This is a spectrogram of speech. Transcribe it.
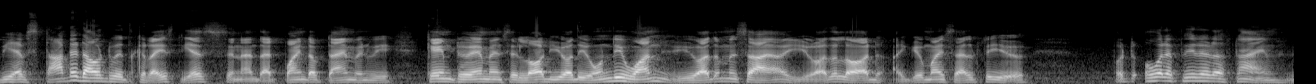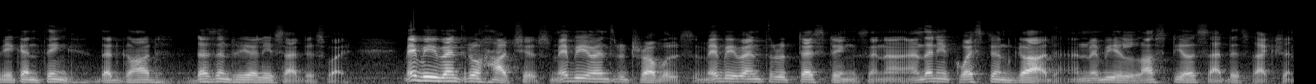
we have started out with Christ, yes, and at that point of time when we came to Him and said, Lord, you are the only one, you are the Messiah, you are the Lord, I give myself to you. But over a period of time, we can think that God doesn't really satisfy. Maybe you went through hardships, maybe you went through troubles, maybe you went through testings, and, uh, and then you questioned God, and maybe you lost your satisfaction.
